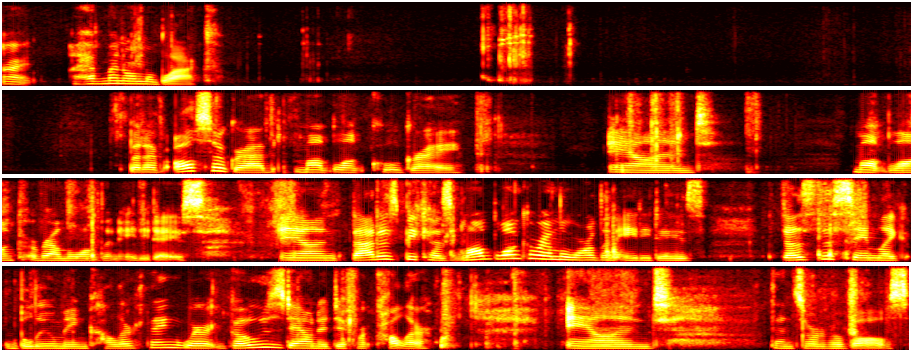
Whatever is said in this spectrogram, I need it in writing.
All right, I have my normal black. But I've also grabbed Mont Blanc Cool Gray and Mont Blanc Around the World in 80 Days. And that is because Mont Blanc Around the World in 80 Days does the same like blooming color thing where it goes down a different color and then sort of evolves.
